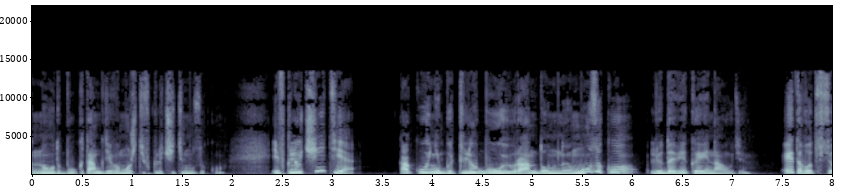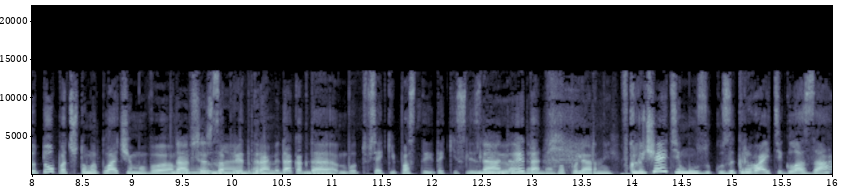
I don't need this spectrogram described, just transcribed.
ноутбук, там, где вы можете включить музыку. И включите какую-нибудь любую рандомную музыку Людовика и Науди. Это вот все то, под что мы плачем в да, все запретграмме, да. да, когда да. вот всякие посты такие слезливые. Да, да, это. Да, да, популярный. Включайте музыку, закрывайте глаза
